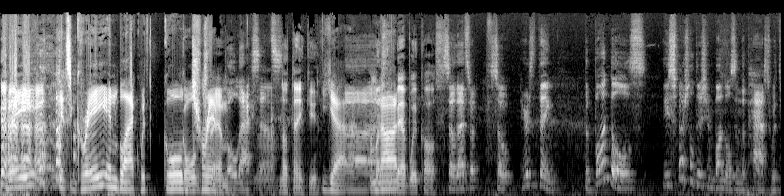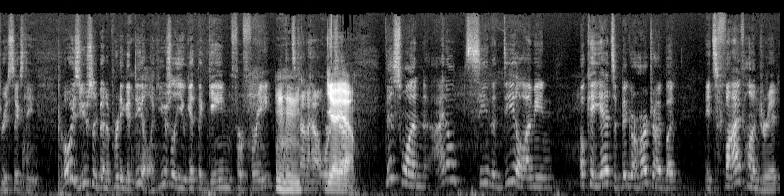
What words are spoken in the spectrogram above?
Gray. it's gray and black with gold, Gold trim. trim. Gold accents. No, thank you. Yeah. Uh, How much not- does Bad Boy cost? So that's what. So here's the thing: the bundles, these special edition bundles in the past with 360, have always usually been a pretty good deal. Like usually you get the game for free. Like, That's kind of how it works. Yeah, out. yeah. This one, I don't see the deal. I mean, okay, yeah, it's a bigger hard drive, but it's 500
